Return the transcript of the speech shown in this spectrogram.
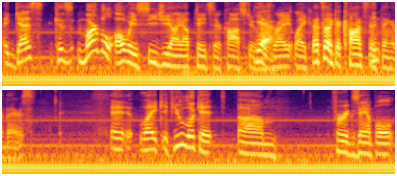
I guess because Marvel always CGI updates their costumes, Yeah. right? Like That's like a constant thing of theirs. it, like if you look at um, for example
